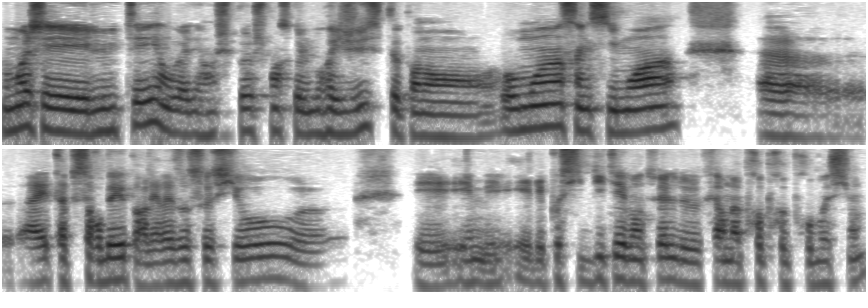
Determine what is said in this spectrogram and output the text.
moi, j'ai lutté, on va dire, je, peux, je pense que le mot est juste, pendant au moins 5-6 mois euh, à être absorbé par les réseaux sociaux euh, et, et, et, les possibilités éventuelles de faire ma propre promotion.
